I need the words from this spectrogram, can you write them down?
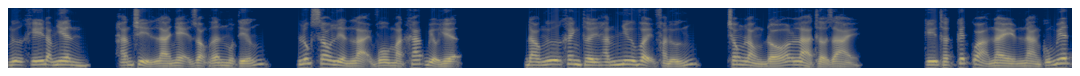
ngữ khí đạm nhiên, hắn chỉ là nhẹ giọng ân một tiếng, lúc sau liền lại vô mặt khác biểu hiện. Đào ngữ khanh thấy hắn như vậy phản ứng, trong lòng đó là thở dài. Kỳ thật kết quả này nàng cũng biết,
